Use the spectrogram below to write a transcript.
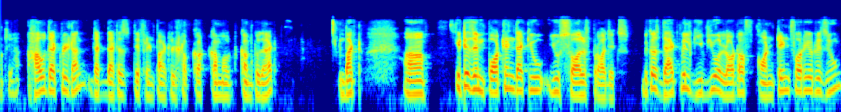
Okay, how that will done? That that is different part. We'll talk, come out come to that. But uh, it is important that you you solve projects because that will give you a lot of content for your resume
